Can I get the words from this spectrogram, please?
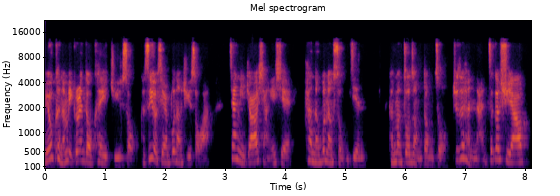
比如可能每个人都可以举手，可是有些人不能举手啊。这样你就要想一些，他能不能耸肩，可不能做这种动作，就是很难。这个需要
